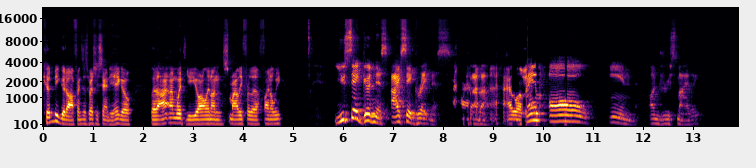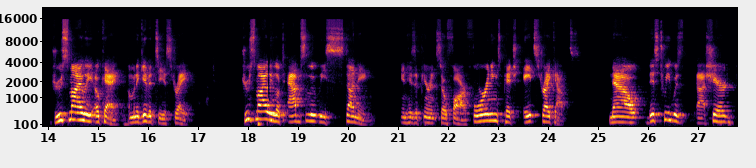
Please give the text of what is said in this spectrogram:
could be good offense, especially San Diego. But I, am with you. You all in on Smyly for the final week? You say goodness, I say greatness. I love it. I am all in on Drew Smyly. Drew Smyly, okay, I'm going to give it to you straight. Drew Smyly looked absolutely stunning in his appearance so far. Four innings pitched, eight strikeouts. Now, this tweet was uh, shared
